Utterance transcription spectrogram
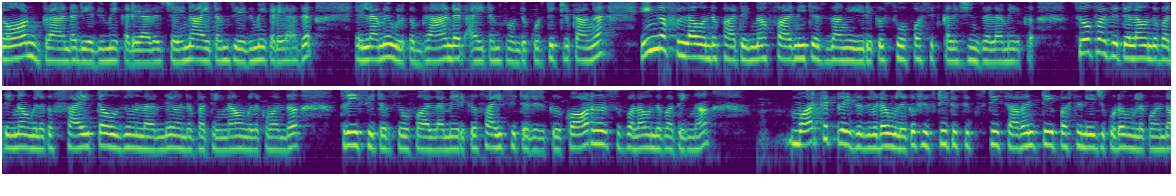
நான் பிராண்டட் எதுவுமே கிடையாது. சைனா ஐட்டம்ஸ் எதுவுமே கிடையாது. எல்லாமே உங்களுக்கு பிராண்டட் ஐட்டம்ஸ் வந்து கொடுத்துட்ருக்காங்க. இங்கே ஃபுல்லாக வந்து பார்த்திங்கன்னா ஃபர்னிச்சர்ஸ் தாங்க இருக்குது சோஃபா செட் கலெக்ஷன்ஸ் எல்லாமே இருக்குது சோஃபா செட் எல்லாம் வந்து பார்த்திங்கன்னா உங்களுக்கு ஃபைவ் தௌசண்ட்லேருந்தே வந்து பார்த்திங்கன்னா உங்களுக்கு வந்து த்ரீ சீட்டர் சோஃபா எல்லாமே இருக்குது ஃபைவ் சீட்டர் இருக்குது கார்னர் சோஃபாலாம் வந்து பார்த்திங்கன்னா மார்க்கெட் ப்ரைஸஸ் விட உங்களுக்கு fifty to sixty seventy percentage கூட உங்களுக்கு வந்து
